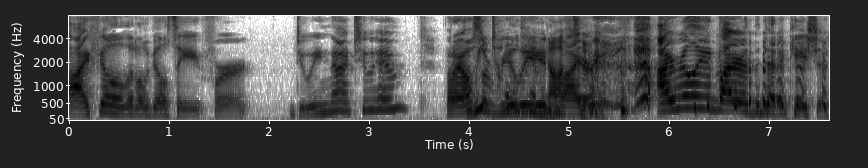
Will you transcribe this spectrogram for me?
I feel a little guilty for doing that to him. But I also really admire, I really admire the dedication.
